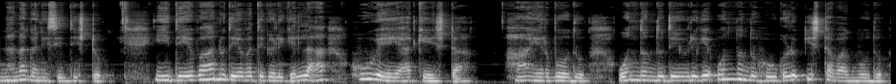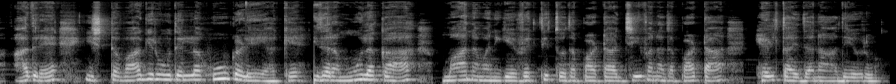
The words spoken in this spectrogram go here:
ನನಗನಿಸಿದ್ದಿಷ್ಟು. ಈ ದೇವಾನುದೇವತೆಗಳಿಗೆಲ್ಲ ಹೂವೇ ಯಾಕೆ ಇಷ್ಟ? ಹಾಂ, ಇರ್ಬೋದು. ಒಂದೊಂದು ದೇವರಿಗೆ ಒಂದೊಂದು ಹೂಗಳು ಇಷ್ಟವಾಗ್ಬೋದು. ಆದರೆ ಇಷ್ಟವಾಗಿರುವುದೆಲ್ಲ ಹೂಗಳೇ ಯಾಕೆ? ಇದರ ಮೂಲಕ ಮಾನವನಿಗೆ ವ್ಯಕ್ತಿತ್ವದ ಪಾಠ, ಜೀವನದ ಪಾಠ ಹೇಳ್ತಾ ಇದ್ದಾನ ಆ ದೇವರು?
